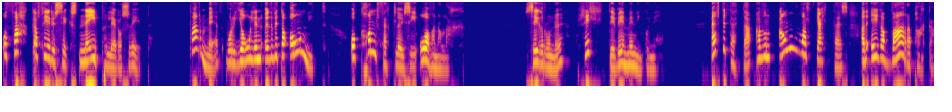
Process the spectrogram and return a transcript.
og þakka fyrir sig sneipulega sveip. Þar með voru jólin auðvita ónýtt og konfektlausi í ofanálag. Sigrúnu rilti við minningunni. Eftir þetta hafði hún ávalt gætt þess að eiga varapakka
